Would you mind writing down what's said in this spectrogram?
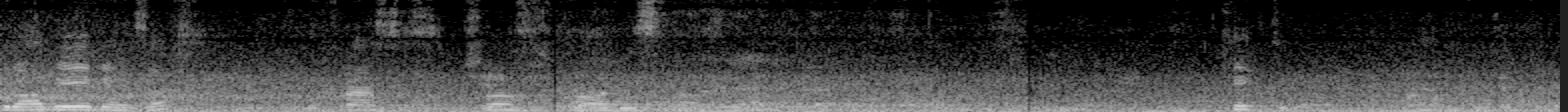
kurabiyeye benzer. Bu Fransız şey. Fransız kurabiyesi tarzında. Kek gibi. Aynen bizim tek gibi.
